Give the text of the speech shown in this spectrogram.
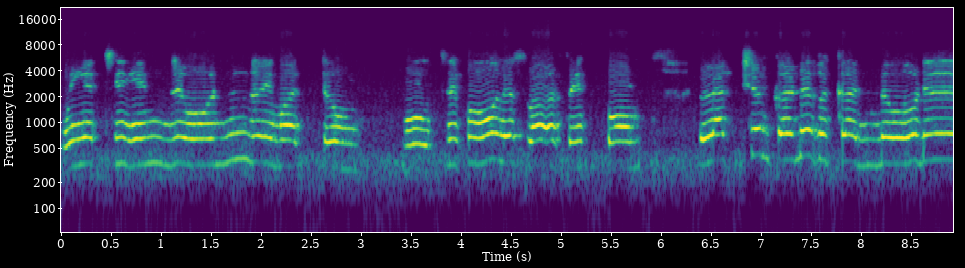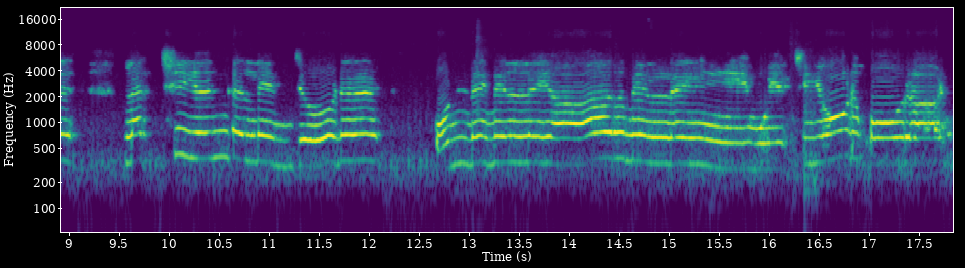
முயற்சி என்று ஒன்றை மட்டும் மூச்சு போல சுவாசிப்போம் லட்சம் கனவு கண்ணோடு லட்சியங்கள் நெஞ்சோடு ஒன்றை மெல்லை யாரும் இல்லை. முயற்சியோடு போராடு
